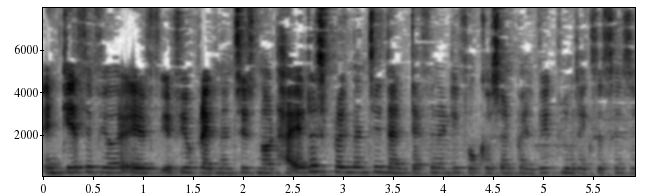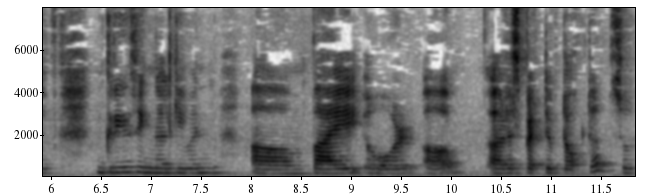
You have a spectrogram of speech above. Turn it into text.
In case if your if, if your pregnancy is not high risk pregnancy then definitely focus on pelvic floor exercise if green signal given um, by or um, a respective doctor. So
